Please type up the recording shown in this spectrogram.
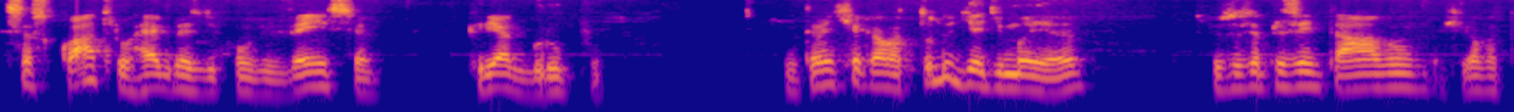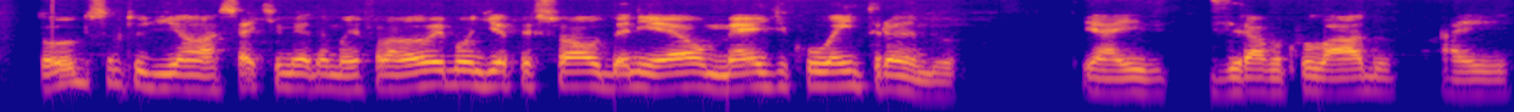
Essas quatro regras de convivência cria grupo. Então a gente chegava todo dia de manhã, as pessoas se apresentavam, chegava todo santo dia às sete e meia da manhã, falava, oi, bom dia pessoal, Daniel, médico entrando. E aí virava pro lado, aí,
